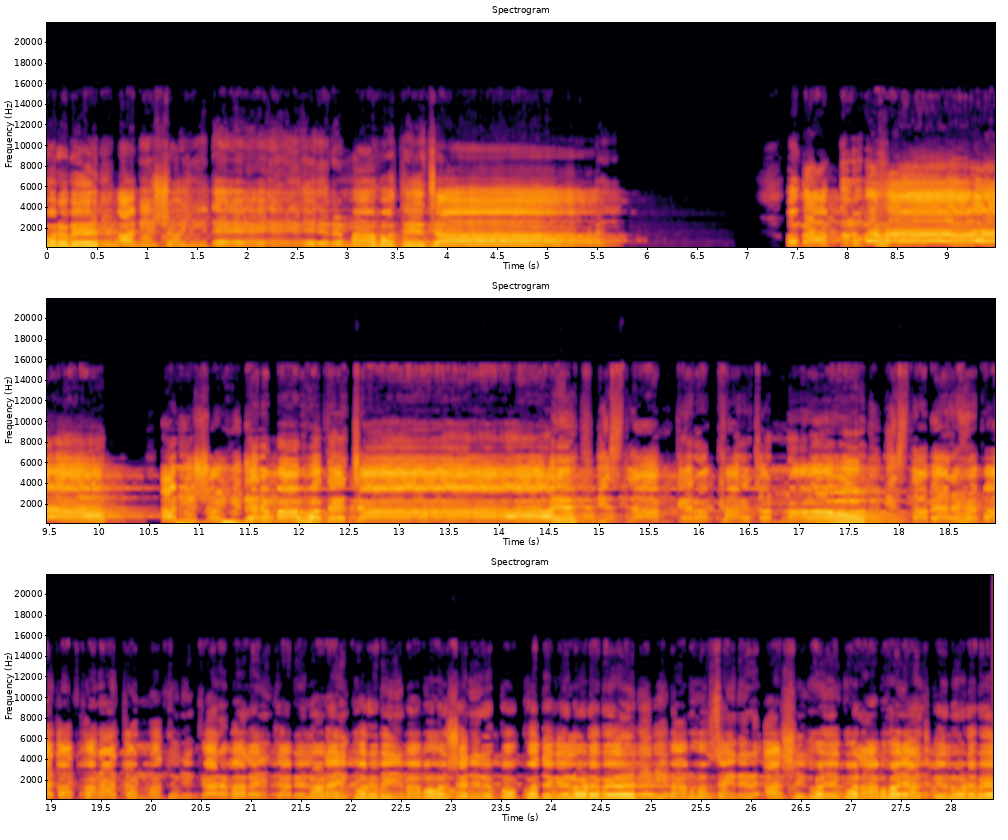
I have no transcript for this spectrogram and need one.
করবে। আমি শহীদের মা হতে চাই। ও আব্দুল আমি শহীদের মা হতে চাই। ইসলামকে রক্ষার জন্য, ইসলামের হেফাজত করার জন্য তুমি কারবালায় যাবে, লড়াই করবে, ইমাম হোসেনের পক্ষ থেকে লড়বে। ইমাম হোসেনের আশিক হয়ে, গোলাম হয়ে আজকে লড়বে।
